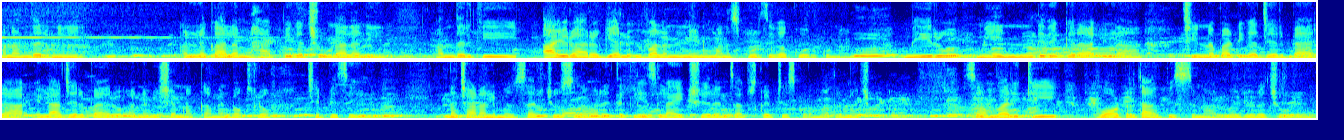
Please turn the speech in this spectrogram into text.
మనందరినీ అల్లకాలం హ్యాపీగా చూడాలని అందరికీ ఆయుర ఆరోగ్యాలు ఇవ్వాలని నేను మనస్ఫూర్తిగా కోరుకున్నాను. మీరు మీ ఇంటి దగ్గర ఇలా చిన్నపాటిగా జరిపారా ఎలా జరిపారు అన్న విషయం నాకు కామెంట్ బాక్స్లో చెప్పేసేయండి నా ఛానల్ని మొదటిసారి చూసిన వారైతే please like share and subscribe చేసుకోవడం మాత్రం మర్చిపోకండి. సోమవారికి వాటర్ తాగిపిస్తున్నారు. వీడియోలో చూడండి.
